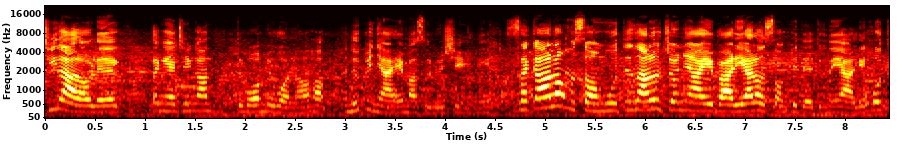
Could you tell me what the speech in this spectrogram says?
ကြီးလာတော့လေတငယ်ချင်းကောင်းသဘောမျိုးပေါ့နော်ဟုတ်အနုပညာရေးမှာဆိုလို့ရှိရင်လေဇကားတော့မစုံဘူးတင်စားလို့ကြောညာရေးဘာတွေကတော့စုံဖြစ်တယ်သူနဲ့ကလေဟိုတ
